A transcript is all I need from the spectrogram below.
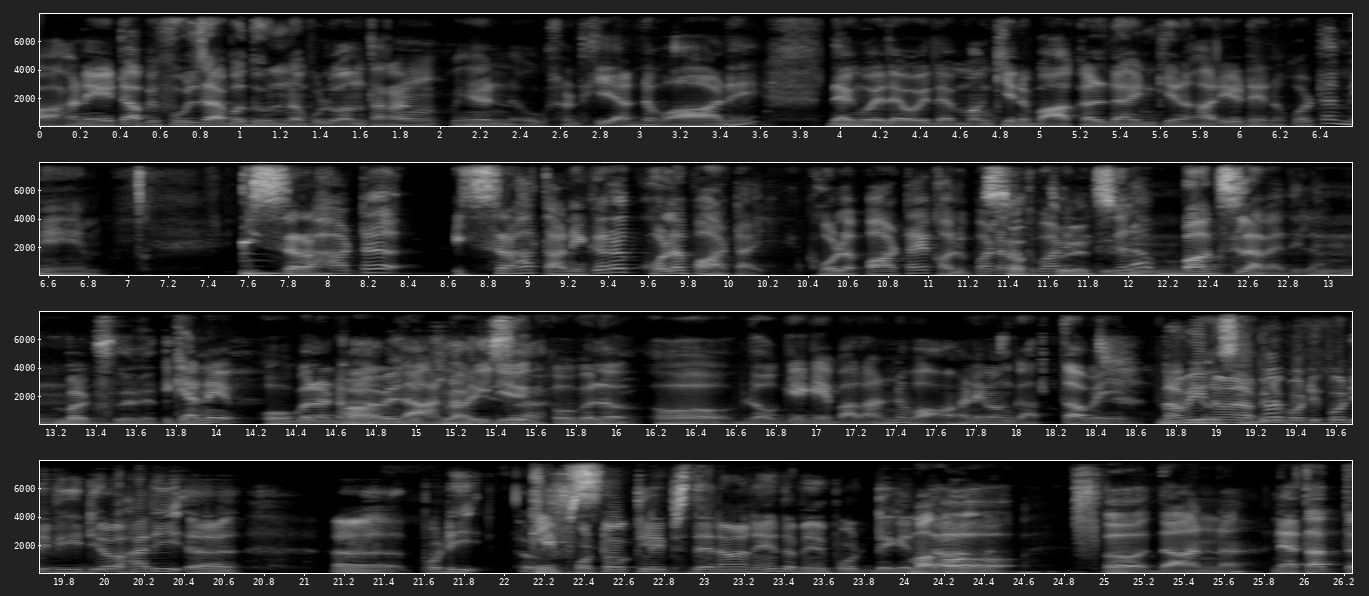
වාහනයට අපි ෆුල් සැබ දුන්න. පුළුවන් තරම් මෙහන්න. ඔක්සට කියන්න වානේ දැන්වයි දැවයි දැම්මන් කියන බාකල්ඩයින් කියන හරියට එනකොට මේ ඉස්සරහට ඉස්සරහ තනිකර කොල පාටයි. කොල පාටයි කළුපට රතුපාට වික්සලා බක්ස්ලා වැදිලා. ඕගලන්ට පාවෙන දාන්න විඩිය. ඕගල ඕ බ්ලොග්ගේ බලන්න වාහනවන් ගත්තා මේ නවීන videos අපිට එහෙම. පොඩි පොඩි වීඩියෝ හරි පොඩි. ෆොටෝ කලිප්ස් දෙනවා නේද මේ පොඩ් එක දාන්න? නැතත්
